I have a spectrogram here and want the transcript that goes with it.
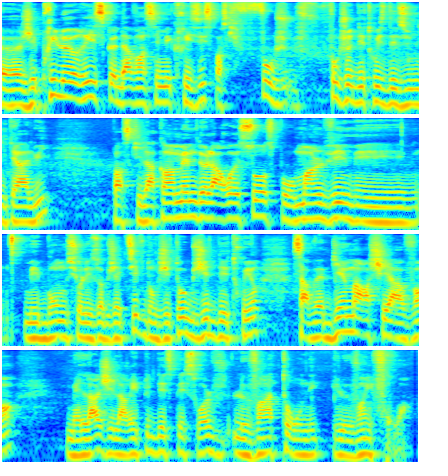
Euh, j'ai pris le risque d'avancer mes crises parce qu'il faut, faut que je détruise des unités à lui. Parce qu'il a quand même de la ressource pour m'enlever mes, bombes sur les objectifs. Donc j'étais obligé de détruire. Ça avait bien marché avant. Mais là, j'ai la réplique des Space Wolves. Le vent a tourné et le vent est froid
